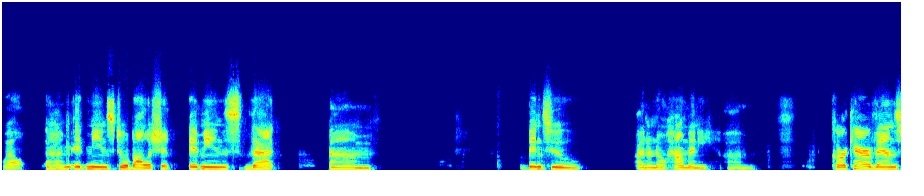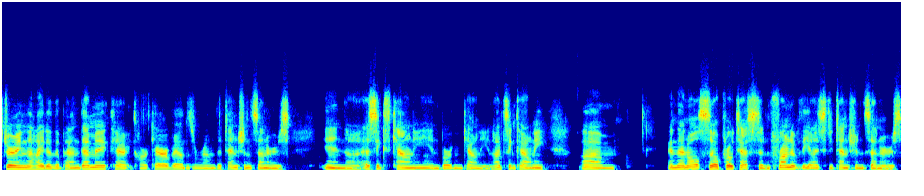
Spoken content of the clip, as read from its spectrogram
Well, um, it means to abolish it. It means that um, been to I don't know how many um, car caravans during the height of the pandemic, car, car caravans around detention centers in uh, Essex County and Bergen County and Hudson County. Um, and then also protests in front of the ICE detention centers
